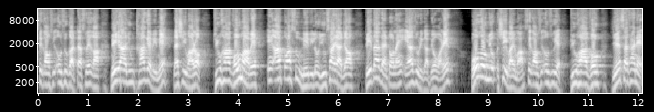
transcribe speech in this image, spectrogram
စစ်ကောင်စီအုပ်စုကတပ်ဆွဲကနေရာယူထားခဲ့ပေမဲ့လက်ရှိမှာတော့ဗျူဟာကုန်းမှာပဲအင်အားသွားစုနေပြီလို့ယူဆရကြောင်းဒေသခံတော်လိုင်းအင်အားစုတွေကပြောပါတယ်မိုးကုတ်မြို့အရှိပိုင်းမှာစစ်ကောင်စီအုပ်စုရဲ့ဗျူဟာကုန်းရဲစခန်းနဲ့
